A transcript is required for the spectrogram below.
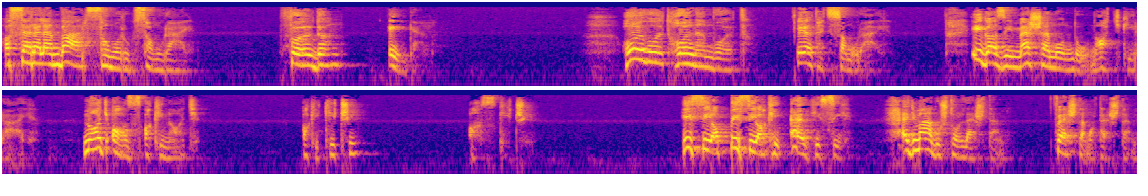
A szerelem bár szomorú szamuráj. Földön, égen. Hol volt, hol nem volt, élt egy szamuráj. Igazi mesemondó nagy király Nagy az, aki nagy. Aki kicsi, az kicsi. Hiszi a piszi, aki elhiszi. Egy mágustól lestem, festem a testem.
